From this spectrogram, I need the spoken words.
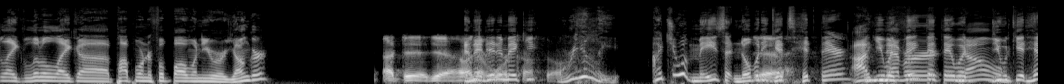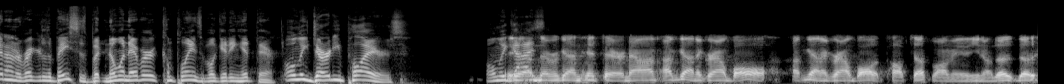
like little like uh, Pop Warner football when you were younger? I did, yeah. I and they didn't make cup, you though. really. Aren't you amazed that nobody Yeah. gets hit there? I've Like, you would think that they would. no. You would get hit on a regular basis, but no one ever complains about getting hit there. Only dirty players. Only Yeah, guys. I've never gotten hit there. Now I've, I've gotten a ground ball. I've gotten a ground ball that popped up on me. You know, those, those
